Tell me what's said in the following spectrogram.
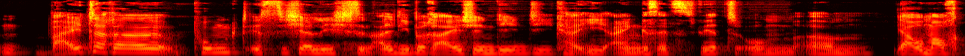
Ein weiterer Punkt ist sicherlich, sind all die Bereiche, in denen die KI eingesetzt wird, um, ähm, ja, um auch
